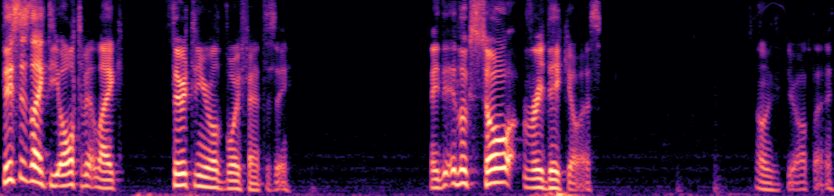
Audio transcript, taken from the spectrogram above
this is like the ultimate like 13 year old boy fantasy. It, it looks so ridiculous. I'll all day.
